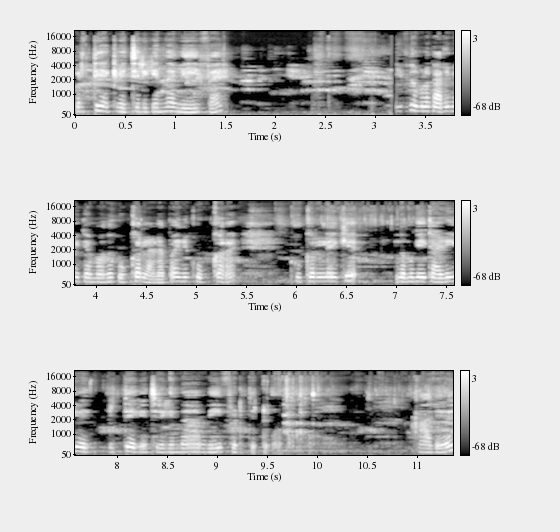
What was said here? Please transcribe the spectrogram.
വൃത്തിയാക്കി വെച്ചിരിക്കുന്ന ബീഫ്. ബീഫ് നമ്മൾ കറി വെക്കാൻ പോകുന്നത് കുക്കറിലാണ്. അപ്പോൾ ഇനി കുക്കറ് കുക്കറിലേക്ക് നമുക്ക് ഈ കഴുകി വൃത്തിയാക്കി വെച്ചിരിക്കുന്ന ബീഫ് എടുത്തിട്ട് കൊടുക്കാം. ആദ്യമേ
